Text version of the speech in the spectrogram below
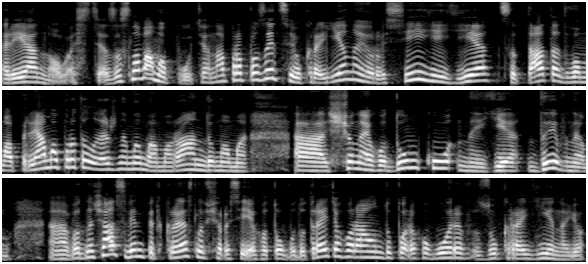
РІА Новості. За словами Путіна, пропозиції України і Росії є цитата двома прямо протилежними меморандумами, що на його думку не є дивним. А, Водночас він підкреслив, що Росія готова до третього раунду переговорів з Україною.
